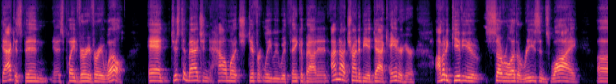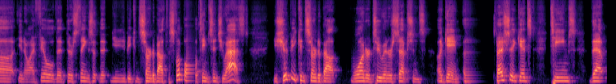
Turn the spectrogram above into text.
Dak has been has played very, very well. And just imagine how much differently we would think about it. And I'm not trying to be a Dak hater here. I'm going to give you several other reasons why. Uh, you know, I feel that there's things that, that you need to be concerned about this football team. Since you asked, you should be concerned about one or two interceptions a game, especially against teams that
